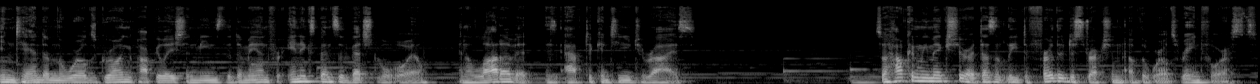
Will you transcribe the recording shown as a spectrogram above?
In tandem, the world's growing population means the demand for inexpensive vegetable oil, and a lot of it is apt to continue to rise. So, how can we make sure it doesn't lead to further destruction of the world's rainforests?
